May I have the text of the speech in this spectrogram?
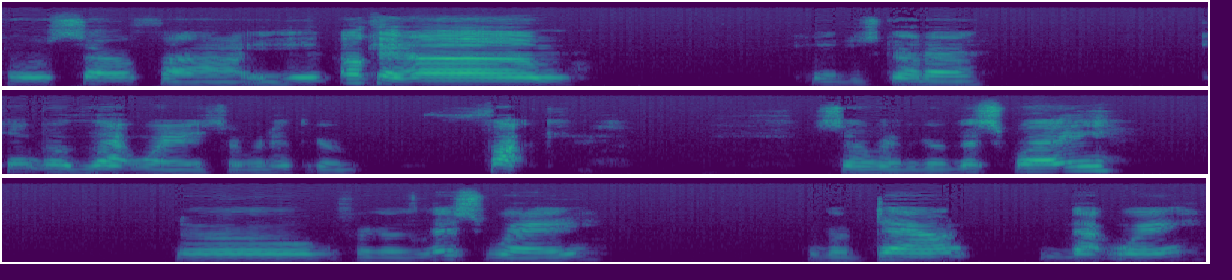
Go so far. Okay, um. Okay, just gotta. Can't go that way, so we're gonna have to go. Fuck. So we're gonna go this way. No, if I go this way, I go down that way.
